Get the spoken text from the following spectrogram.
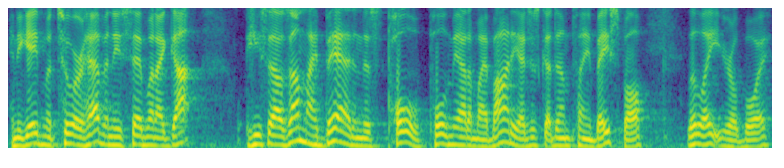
And he gave him a tour of heaven. He said, When I got, he said, I was on my bed and this pole pulled me out of my body. I just got done playing baseball, little eight year old boy.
